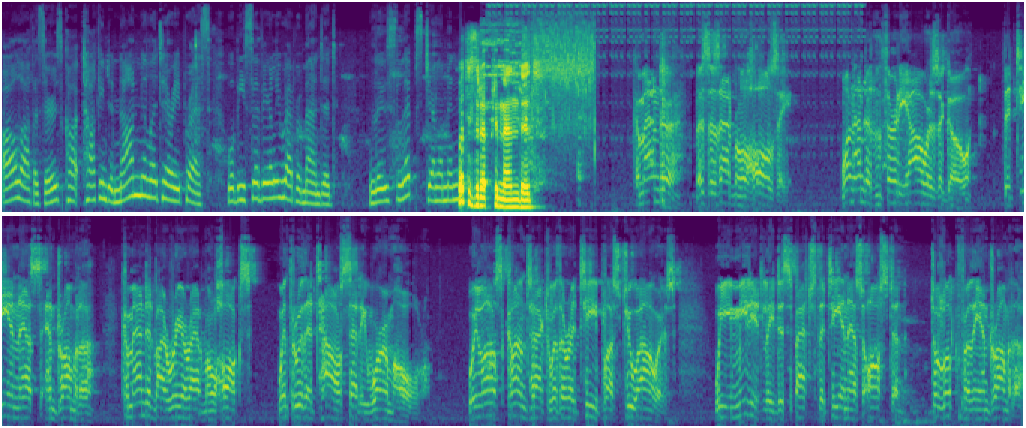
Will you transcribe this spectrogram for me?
All officers caught talking to non-military press will be severely reprimanded. Loose lips, gentlemen. What is reprimanded? Commander, this is Admiral Halsey. 130 hours ago, the TNS Andromeda, commanded by Rear Admiral Hawks, went through the Tau Ceti wormhole. We lost contact with her at T plus two hours. We immediately dispatched the TNS Austin to look for the Andromeda.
